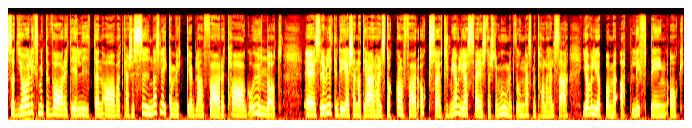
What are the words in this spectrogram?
Så att jag har liksom inte varit i eliten av att kanske synas lika mycket bland företag och utåt. Eh, så det är väl lite det jag känner att jag är här i Stockholm för också eftersom jag vill göra Sveriges största movement för ungas mentala hälsa. Jag vill jobba med uplifting och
